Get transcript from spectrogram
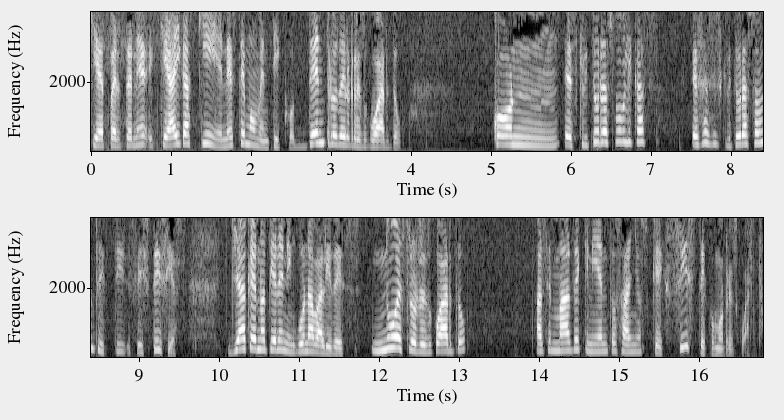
que, que haya aquí en este momentico dentro del resguardo con escrituras públicas, esas escrituras son ficticias, ya que no tienen ninguna validez. Nuestro resguardo hace más de 500 años que existe como resguardo.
